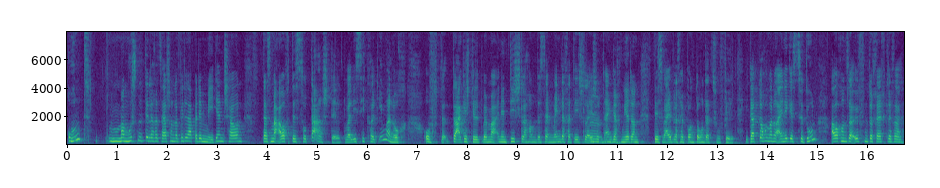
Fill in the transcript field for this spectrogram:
Und man muss natürlich jetzt auch schon ein bisschen auch bei den Medien schauen, dass man auch das so darstellt, weil ich sehe halt immer noch oft dargestellt, wenn wir einen Tischler haben, dass ein männlicher Tischler ist mhm. und eigentlich mir dann das weibliche Pendant dazu fehlt. Ich glaube, da haben wir noch einiges zu tun. Auch unser öffentlich-rechtlicher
